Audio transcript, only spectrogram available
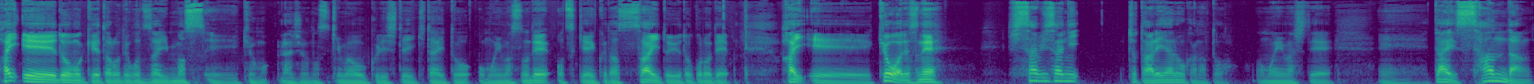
はい、えー、どうも、慶太郎でございます。えー、今日もラジオの隙間をお送りしていきたいと思いますので、お付き合いくださいというところで、はい、えー、今日はですね、久々にちょっとあれやろうかなと思いまして、えー、第3弾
